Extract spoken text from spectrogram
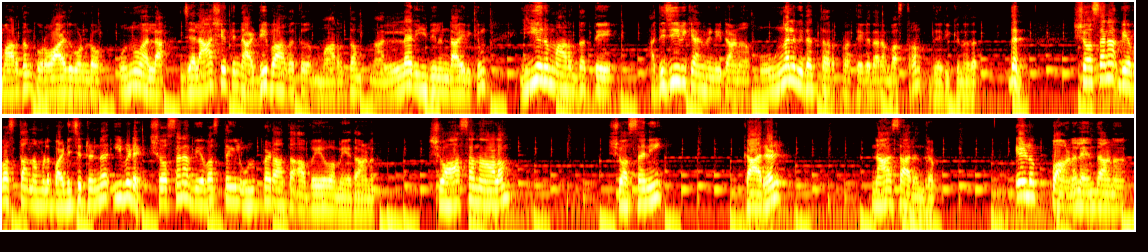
മർദ്ദം കുറവായതുകൊണ്ടോ ഒന്നുമല്ല ജലാശയത്തിന്റെ അടിഭാഗത്ത് മർദ്ദം നല്ല രീതിയിൽ ഉണ്ടായിരിക്കും. ഈ ഒരു മർദ്ദത്തെ അതിജീവിക്കാൻ വേണ്ടിയിട്ടാണ് മുങ്ങൽ വിദഗ്ധർ പ്രത്യേകതരം വസ്ത്രം ധരിക്കുന്നത്. ദെൻ ശ്വസന വ്യവസ്ഥ നമ്മൾ പഠിച്ചിട്ടുണ്ട്. ഇവിടെ ശ്വസന വ്യവസ്ഥയിൽ ഉൾപ്പെടാത്ത അവയവം ഏതാണ്? ശ്വാസനാളം ശ്വസനി കരൾ നാസാരന്ധ്രം. എളുപ്പമാണ് അല്ലെ? എന്താണ്?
